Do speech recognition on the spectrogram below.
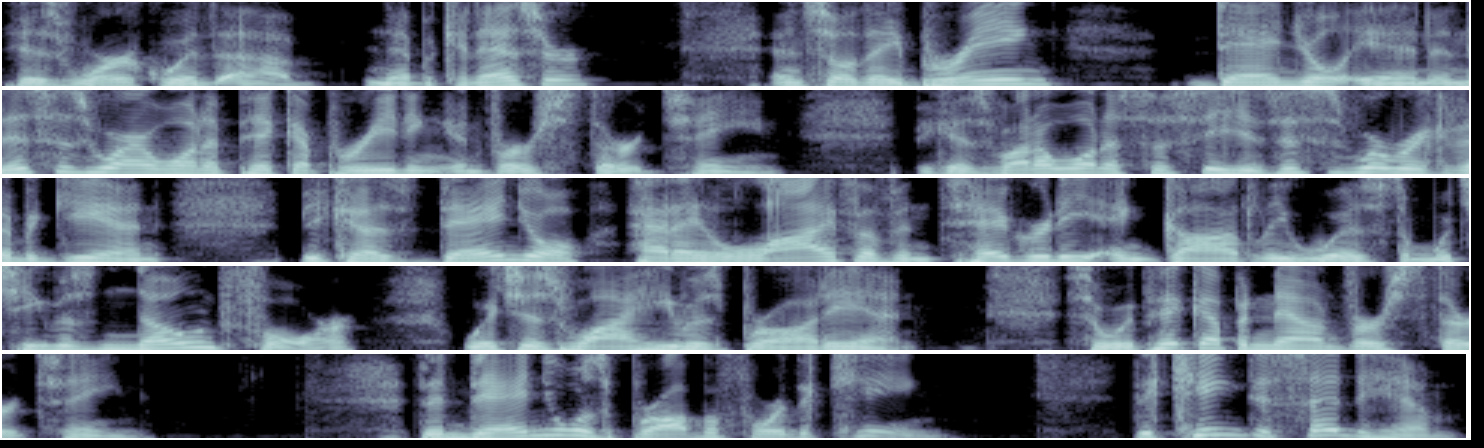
his work with uh, Nebuchadnezzar, and so they bring Daniel in. And this is where I want to pick up reading in verse 13, because what I want us to see is this is where we're going to begin, because Daniel had a life of integrity and godly wisdom, which he was known for, which is why he was brought in. So we pick up and now in verse 13. Then Daniel was brought before the king. The king said to him,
